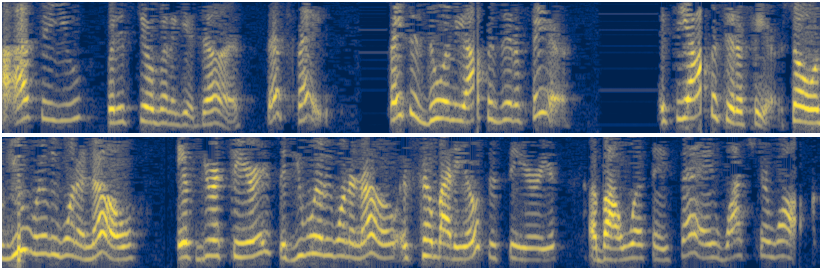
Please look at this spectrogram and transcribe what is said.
I, I see you, but it's still going to get done. That's faith. Faith is doing the opposite of fear. It's the opposite of fear. So if you really want to know if you're serious, if you really want to know if somebody else is serious about what they say, watch their walk.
